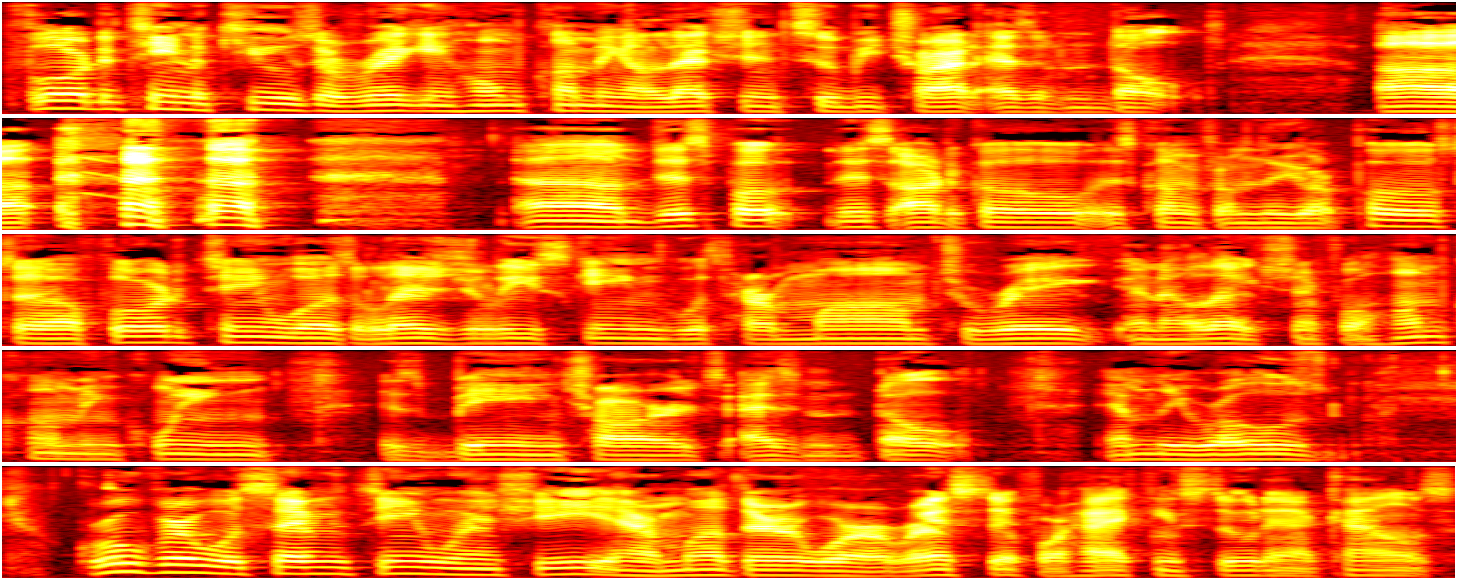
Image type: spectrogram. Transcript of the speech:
Florida teen accused of rigging homecoming election to be tried as an adult. Uh, uh, this po- this article is coming from New York Post. A Florida teen was allegedly schemed with her mom to rig an election for homecoming queen is being charged as an adult. Emily Rose Groover was 17 when she and her mother were arrested for hacking student accounts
